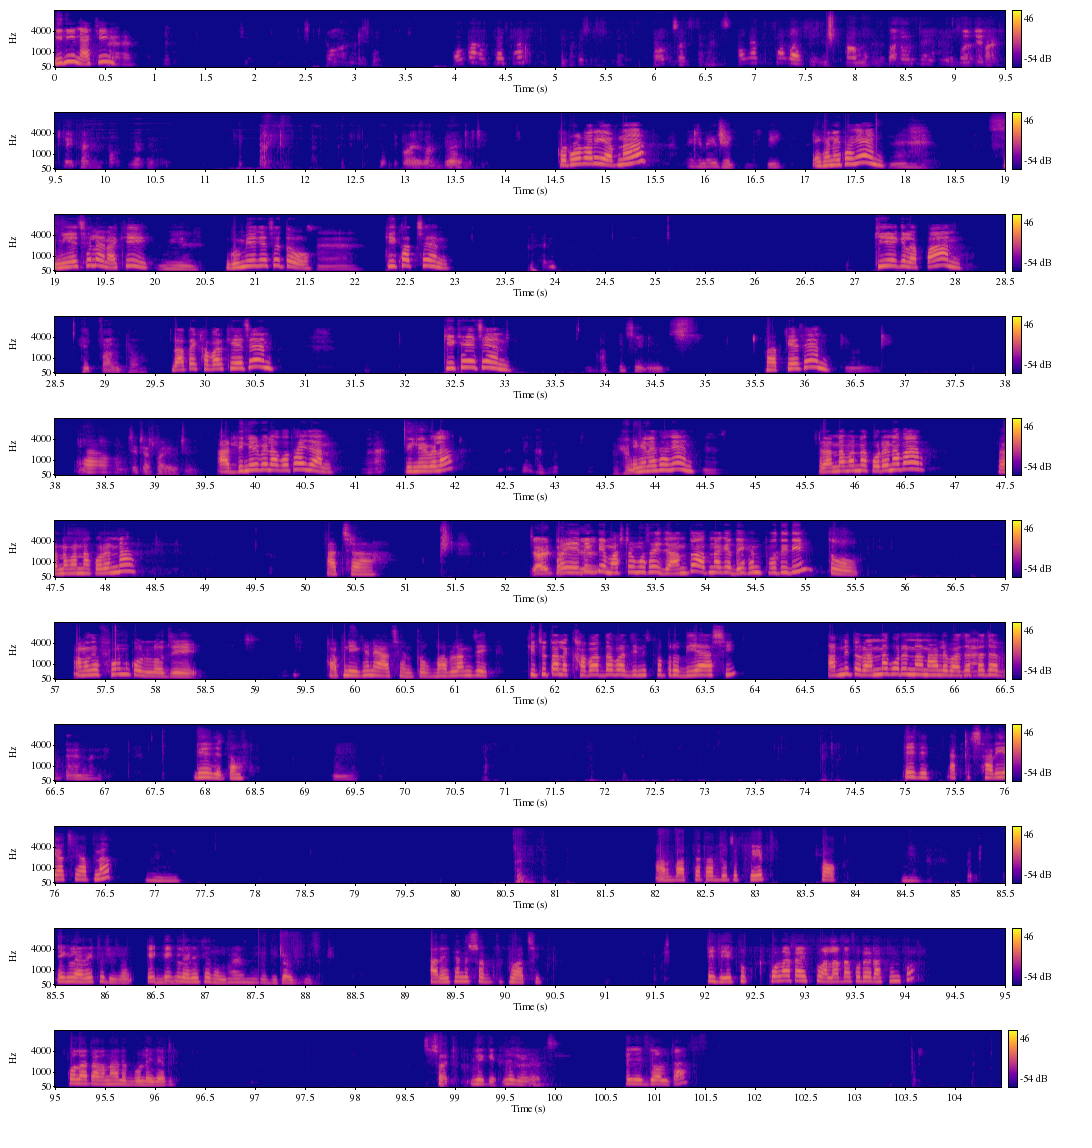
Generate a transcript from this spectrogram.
ইনি নাকি? কোথায় বাড়ি আপনার? এখানেই থাকি। এখানেই থাকেন? হ্যাঁ। মেয়ে ছেলে নাকি? ঘুমিয়ে গেছে তো? হ্যাঁ। কি খাচ্ছেন? কি এগুলা পান? পান খাও। রাতে খাবার খেয়েছেন? কি খেয়েছেন? ভাত কিছু নেই। ভাত খেয়েছেন? হুম। আহ, যেটা পাই ওটা। আর দিনের বেলা কোথায় যান? হ্যাঁ, দিনের বেলা? এখানে এখানে থাকেন? রান্না বান্না করেন আবার? রান্না বান্না করেন না? আচ্ছা। ওই এদিক দিয়ে মাস্টার মশাই যান তো আপনাকে দেখেন প্রতিদিন তো। আমাকে ফোন করল যে আপনি এখানে আছেন তো ভাবলাম যে কিছু তাহলে খাবার দাবার জিনিসপত্র দিয়ে আসি। আপনি তো রান্না করেন না নাহলে বাজার টাজার দিয়ে যেতাম। এই যে একটা শাড়ি আছে আপনার? হুম। আর বাচ্চাটার দুটো পেট হুম। এগুলা রেখে দিবেন। এগুলা রেখে দেন। হ্যাঁ। আর এখানে সব কিছু আছে। এই যে একটু কলাটা একটু আলাদা করে রাখেন তো। কলাটা নাহলে বলে যাবে। লেগে লেগে গেছে। এই যে জলটা।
